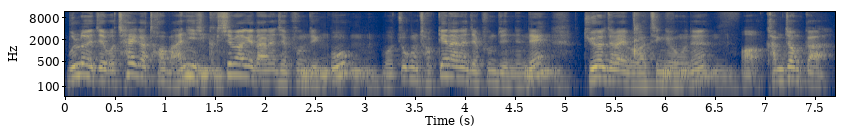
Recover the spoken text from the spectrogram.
물론 이제 뭐 차이가 더 많이 음, 음. 극심하게 나는 제품도 음, 있고 음, 음, 음. 뭐 조금 적게 나는 제품도 있는데 음, 음. dual 드라이버 같은 음, 경우는 음, 음. 어, 감정가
